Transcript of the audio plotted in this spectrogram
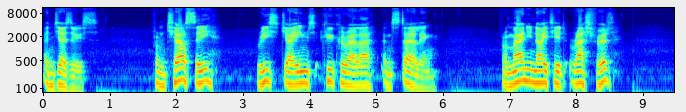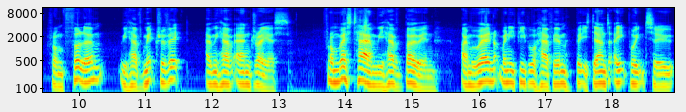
and Jesus. From Chelsea Reece James, Cucurella and Sterling. From Man United, Rashford. From Fulham, we have Mitrovic and we have Andreas. From West Ham, we have Bowen. I'm aware not many people have him, but he's down to 8.2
